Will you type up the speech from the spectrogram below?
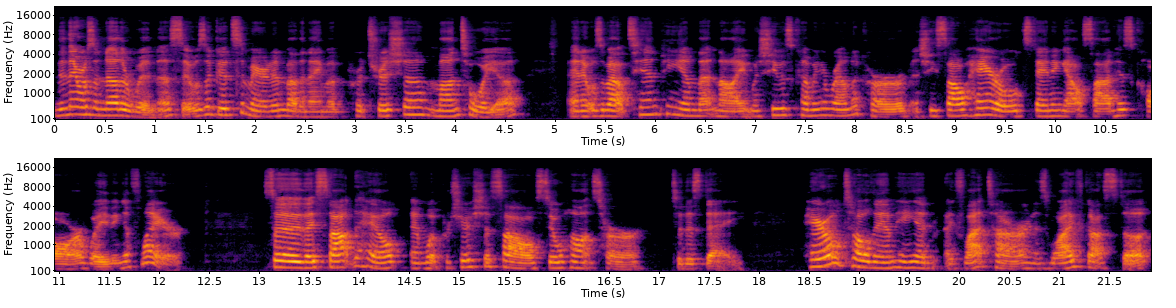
Then there was another witness. It was a good Samaritan by the name of Patricia Montoya, and it was about 10 p.m. that night when she was coming around a curve, and she saw Harold standing outside his car waving a flare. So they stopped to help, and what Patricia saw still haunts her to this day. Harold told them he had a flat tire and his wife got stuck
